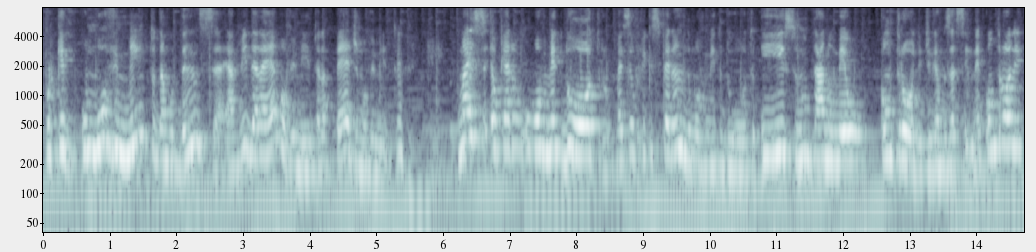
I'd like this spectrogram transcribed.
Porque o movimento da mudança, a vida ela é movimento, ela pede movimento. Mas eu quero o movimento do outro, mas eu fico esperando o movimento do outro e isso não está no meu controle, digamos assim, né? Controle,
